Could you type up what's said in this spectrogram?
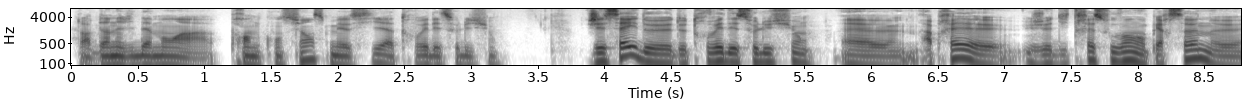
alors bien évidemment, à prendre conscience, mais aussi à trouver des solutions? J'essaye de, trouver des solutions. Euh, après, je dis très souvent aux personnes, il euh,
